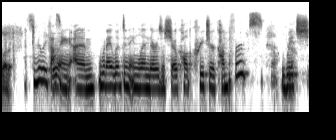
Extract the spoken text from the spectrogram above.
love it. It's really fascinating. Um, when I lived in England, there was a show called Creature Comforts, which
